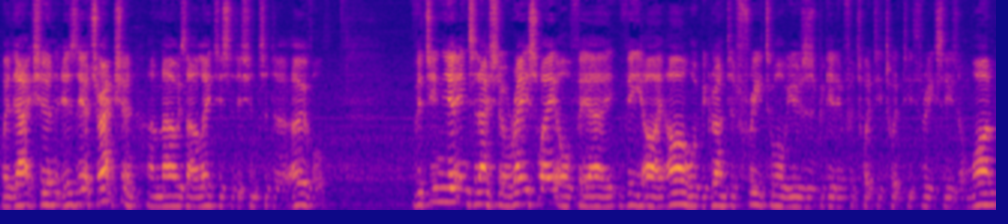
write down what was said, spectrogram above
where the action is the attraction, and now is our latest addition to dirt oval. Virginia International Raceway, or VIR, will be granted free to all users beginning for 2023 Season 1.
